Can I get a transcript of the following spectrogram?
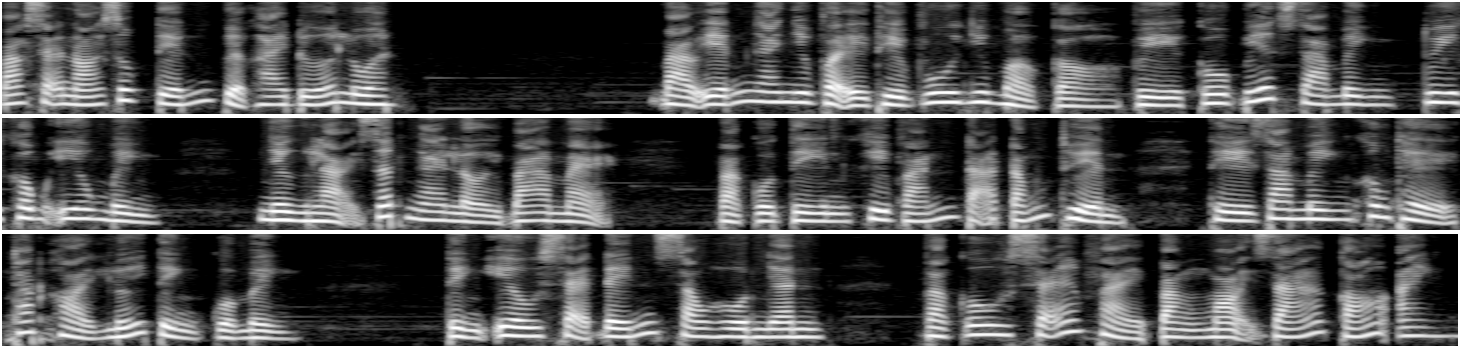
bác sẽ nói xúc tiến việc hai đứa luôn. Bảo Yến nghe như vậy thì vui như mở cờ vì cô biết Gia Minh tuy không yêu mình nhưng lại rất nghe lời ba mẹ. Và cô tin khi ván đã đóng thuyền, thì Gia Minh không thể thoát khỏi lưới tình của mình. Tình yêu sẽ đến sau hôn nhân, và cô sẽ phải bằng mọi giá có anh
